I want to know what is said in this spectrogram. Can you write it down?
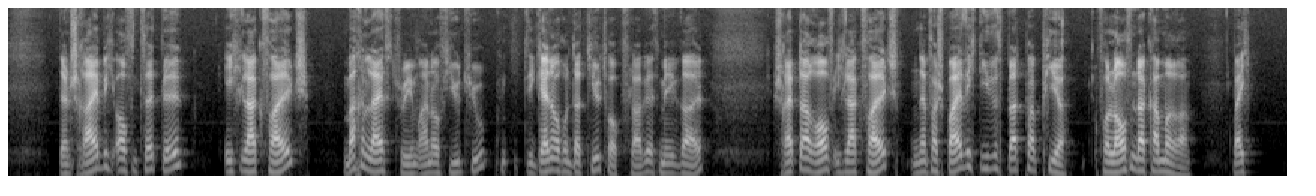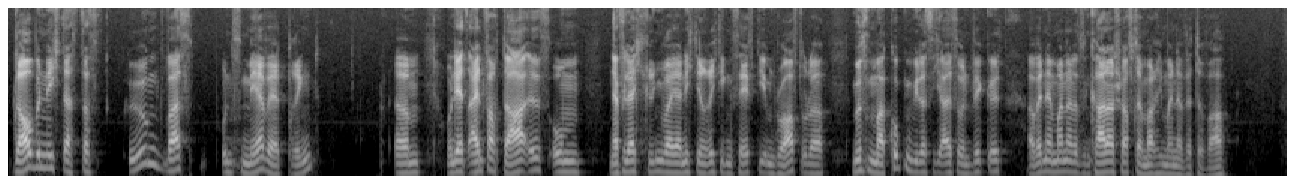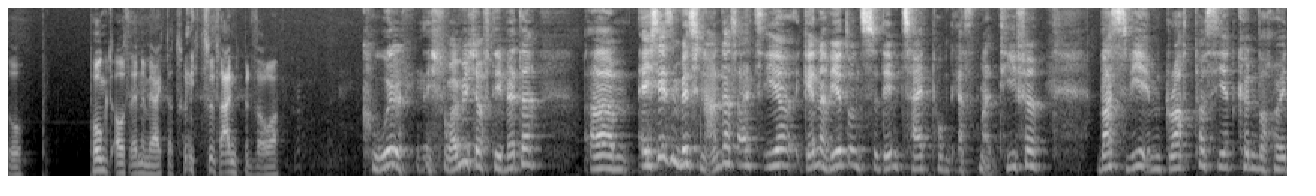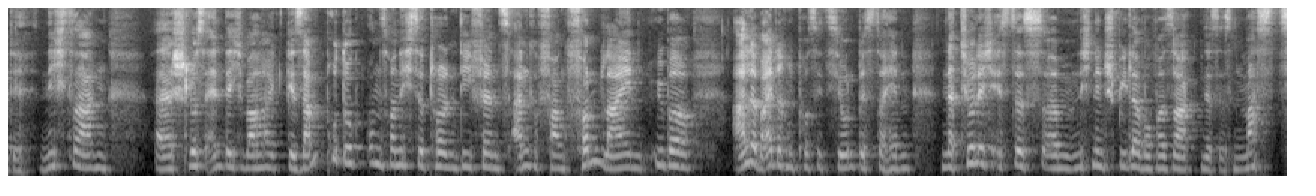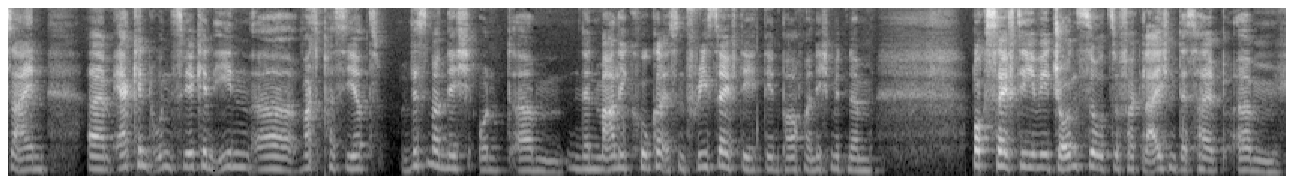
dann schreibe ich auf den Zettel, ich lag falsch, mache einen Livestream an auf YouTube, die gerne auch unter Teal Talk Flagge, ist mir egal. Schreib darauf, ich lag falsch und dann verspeise ich dieses Blatt Papier vor laufender Kamera. Weil ich glaube nicht, dass das irgendwas uns Mehrwert bringt. Ähm, und jetzt einfach da ist, um, na, vielleicht kriegen wir ja nicht den richtigen Safety im Draft oder müssen mal gucken, wie das sich alles so entwickelt. Aber wenn der Mann das in Kader schafft, dann mache ich meine Wette wahr. So, Punkt aus Ende, merkt dazu nicht zu sagen, ich bin sauer. Cool, ich freue mich auf die Wette. Ähm, ich sehe es ein bisschen anders als ihr. Generiert uns zu dem Zeitpunkt erstmal Tiefe. Was wie im Draft passiert, können wir heute nicht sagen. Äh, schlussendlich war Gesamtprodukt unserer nicht so tollen Defense, angefangen von Line über alle weiteren Positionen bis dahin. Natürlich ist es ähm, nicht ein Spieler, wo wir sagten, das ist ein Must-Sein. Ähm, er kennt uns, wir kennen ihn. Äh, was passiert, wissen wir nicht. Und ähm, ein Malik Hooker ist ein Free Safety, den braucht man nicht mit einem Box Safety wie Jones so zu vergleichen. Deshalb ähm,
